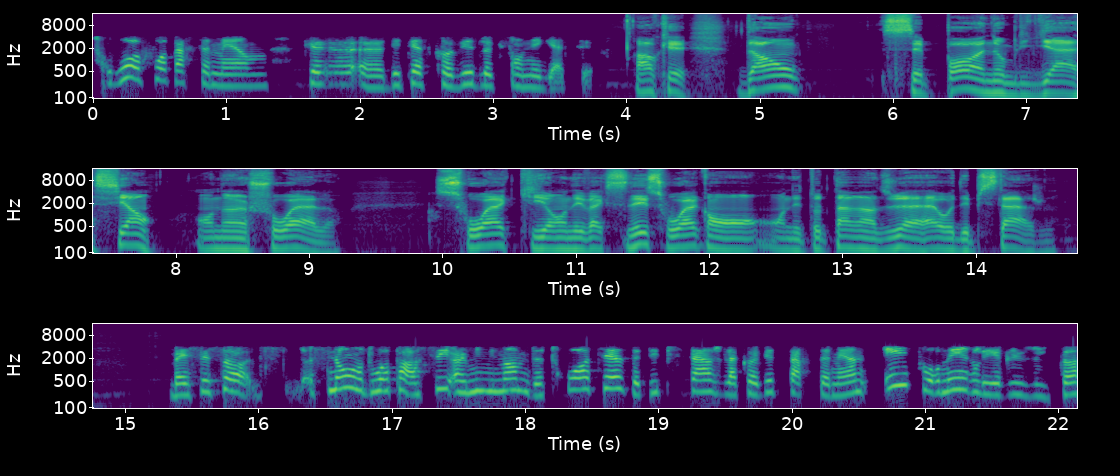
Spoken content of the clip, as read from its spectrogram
trois fois par semaine que euh, des tests COVID qui sont négatifs. OK. Donc, c'est pas une obligation. On a un choix, là. Soit qu'on est vacciné, soit qu'on est tout le temps rendu au dépistage. Ben c'est ça. Sinon, on doit passer un minimum de trois tests de dépistage de la COVID par semaine et fournir les résultats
